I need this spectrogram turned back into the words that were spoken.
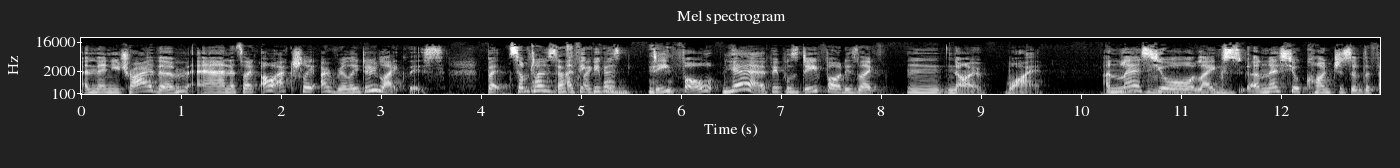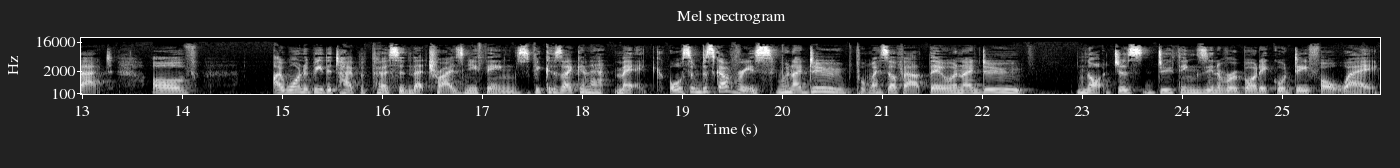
And then you try them and it's like, oh, actually, I really do like this. But sometimes That's I think quite people's default, yeah, people's default is like, mm, no, why? Unless Mm-hmm, you're like, s unless you're conscious of the fact of, I want to be the type of person that tries new things because I can ha- make awesome discoveries when I do put myself out there, when I do not just do things in a robotic or default way.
